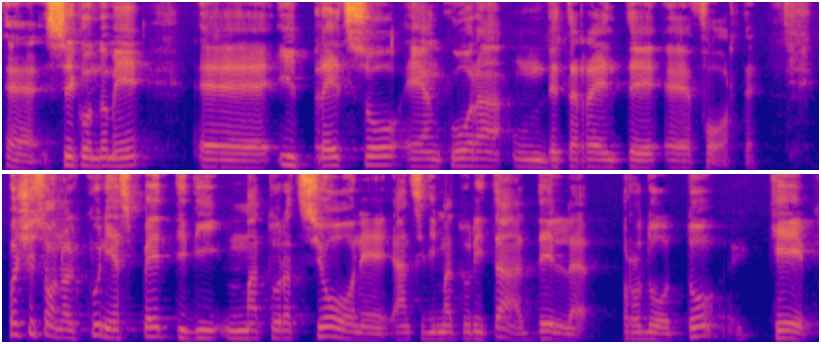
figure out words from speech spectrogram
eh, secondo me, eh, il prezzo è ancora un deterrente eh, forte. Poi ci sono alcuni aspetti di maturazione, anzi di maturità del prodotto che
